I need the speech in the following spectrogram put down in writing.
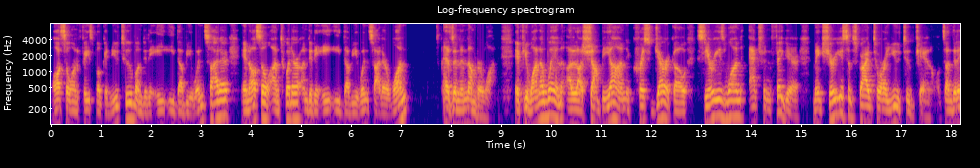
also on Facebook and YouTube under the AEW Insider, and also on Twitter under the AEW Insider One as in the number one. If you want to win a La Champion Chris Jericho Series 1 action figure, make sure you subscribe to our YouTube channel. It's under the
